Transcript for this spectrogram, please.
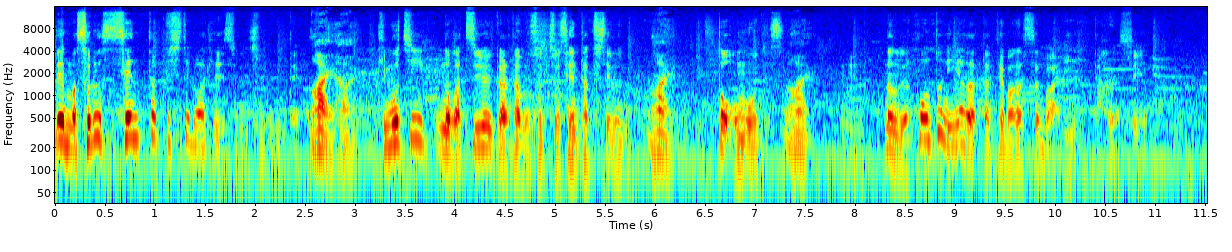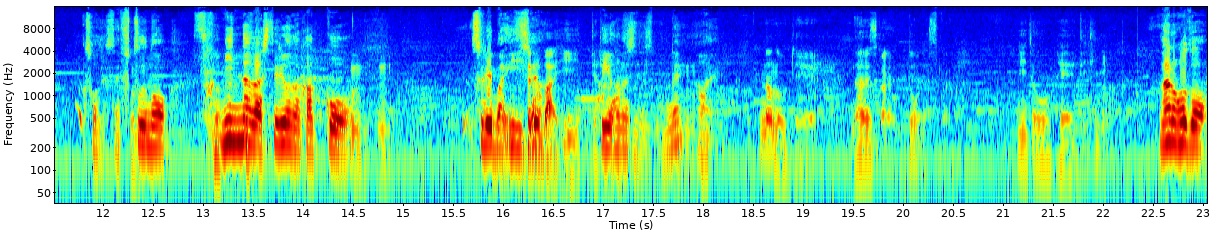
で、まあ、それを選択してるわけですよね自分で。はいはい。気持ちいいのが強いから多分そっちを選択してるはい。と思うんですよ、はい。なので本当に嫌だったら手放せばいいって話、そうですね。普通のそう。みんながしてるような格好をうんうん。すればいいじゃん、すればいいってっていう話ですもんね、うん。はい。なので何ですかね？どうですかね？二等兵的には。なるほど。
